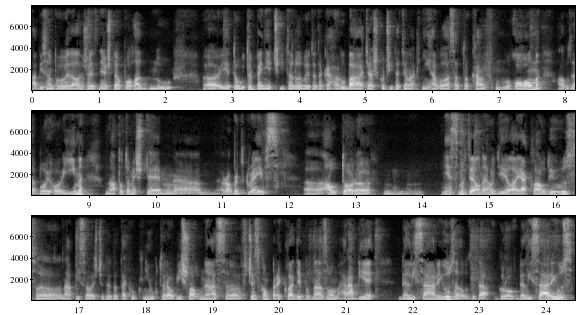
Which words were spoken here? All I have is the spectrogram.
aby som povedal, že z dnešného pohľadu e, je to utrpenie čítať, lebo je to taká hrubá, ťažko čitateľná kniha, volá sa to Kampf um Rome, alebo za boj o Rím. No a potom ešte e, Robert Graves, autor nesmrteľného diela Ja Claudius e, napísal ešte teda takú knihu, ktorá vyšla u nás e, v českom preklade pod názvom Hrabie Belisarius, alebo teda Grof Belisarius,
